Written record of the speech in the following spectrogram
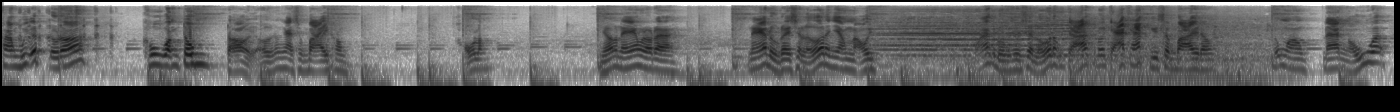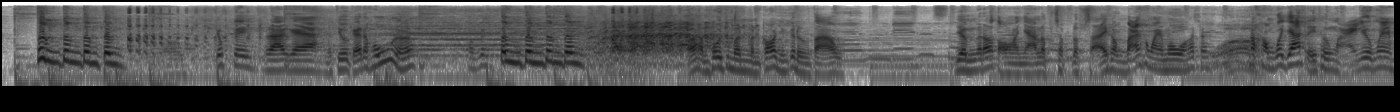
phan quý ích đâu đó. Khu quang trung. Trời ơi, nó ngay sân bay không? Khổ lắm. Nhớ né đâu ra. Né đường ray xe lửa đó nha ông nội. Quá cái đường ray xe lửa nó chả nó chả khác như sân bay đâu. Đúng không? Đang ngủ á. Tưng tưng tưng tưng. Rồi chút cái ra ga mà chưa kể nó hú nữa. Không, cái tưng tưng tưng tưng. Ở thành phố hồ chí minh mình có những cái đường tàu dân ở đó toàn là nhà lụp sụp lụp sệ không bán không ai mua hết á. Nó không có giá trị thương mại luôn em.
